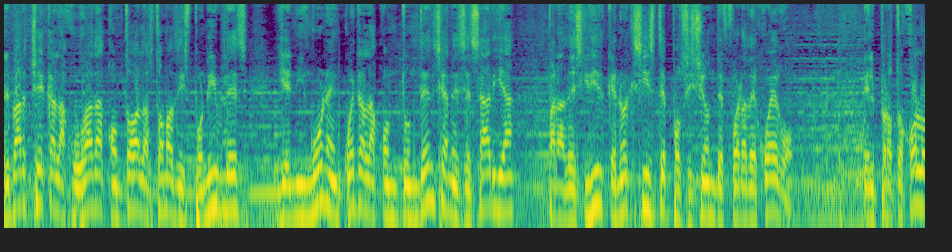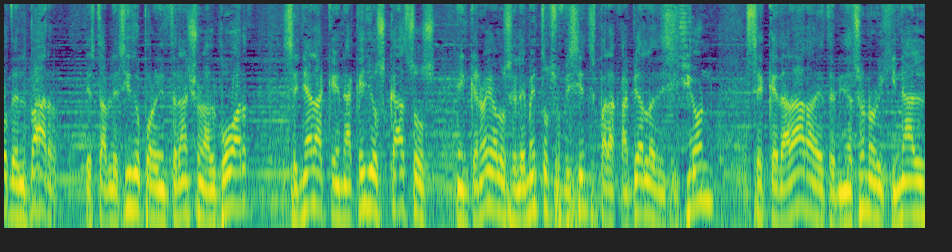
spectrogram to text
El VAR checa la jugada con todas las tomas disponibles y en ninguna encuentra la contundencia necesaria para decidir que no existe posición de fuera de juego. El protocolo del VAR, establecido por el International Board, señala que en aquellos casos en que no haya los elementos suficientes para cambiar la decisión, se quedará la determinación original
